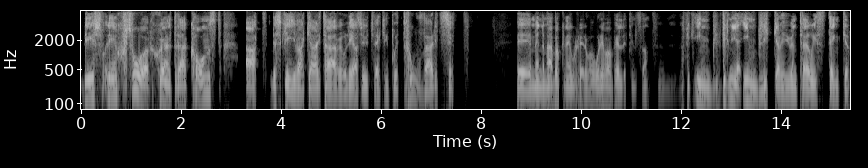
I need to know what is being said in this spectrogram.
det är, det är en svår skönlitterär konst att beskriva karaktärer och deras utveckling på ett trovärdigt sätt. Eh, men de här böckerna gjorde det och det var väldigt intressant. Jag fick, inblick, fick nya inblickar i hur en terrorist tänker,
